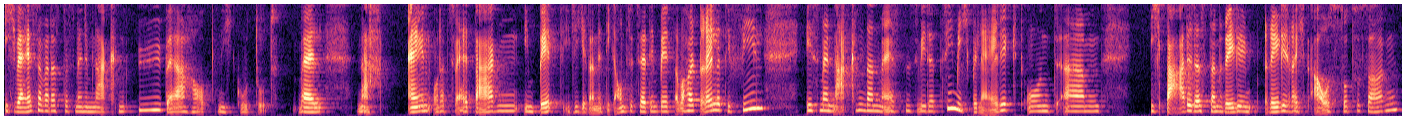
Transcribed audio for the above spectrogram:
ich weiß aber, dass das meinem Nacken überhaupt nicht gut tut, weil nach ein oder zwei Tagen im Bett, ich liege dann nicht die ganze Zeit im Bett, aber halt relativ viel, ist mein Nacken dann meistens wieder ziemlich beleidigt und ähm, ich bade das dann regel, regelrecht aus sozusagen.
